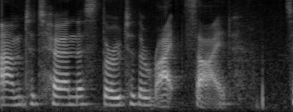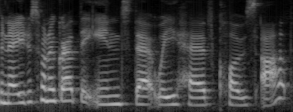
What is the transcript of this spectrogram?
um, to turn this through to the right side. So now you just want to grab the end that we have closed up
